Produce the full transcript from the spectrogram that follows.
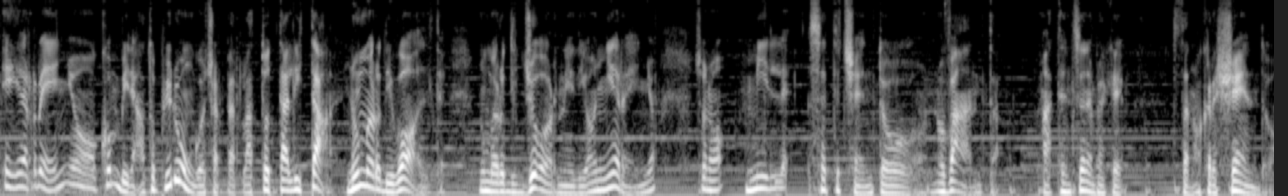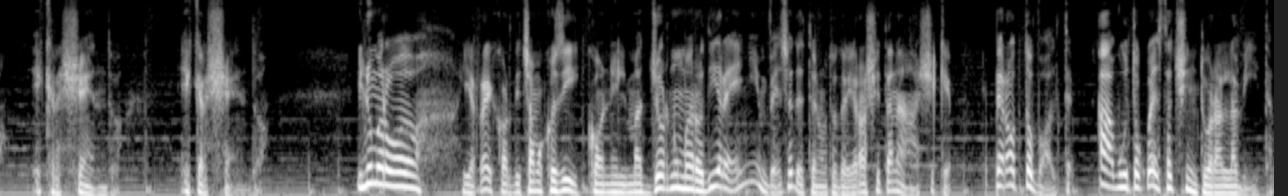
e il regno combinato più lungo, cioè per la totalità, numero di volte, numero di giorni di ogni regno, sono 1790. Ma attenzione perché stanno crescendo e crescendo e crescendo. Il numero il record, diciamo così, con il maggior numero di regni invece è detenuto da Hiroshi Tanahashi che per otto volte ha avuto questa cintura alla vita.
